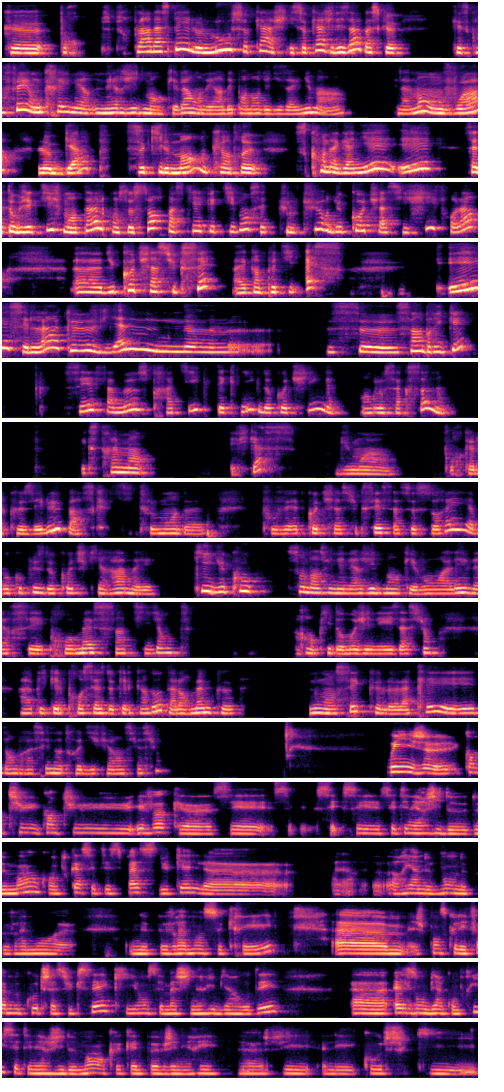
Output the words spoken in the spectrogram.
que, pour, sur plein d'aspects, le loup se cache. Il se cache déjà parce que qu'est-ce qu'on fait? On crée une énergie de manque. Et là, on est indépendant du design humain. Hein. Finalement, on voit le gap ce qu'il manque entre ce qu'on a gagné et cet objectif mental qu'on se sort parce qu'il y a effectivement cette culture du coach à six chiffres là, euh, du coach à succès avec un petit S. Et c'est là que viennent euh, s'imbriquer ces fameuses pratiques techniques de coaching anglo-saxonnes extrêmement efficaces, du moins pour quelques élus, parce que si tout le monde pouvait être coach à succès, ça se saurait. Il y a beaucoup plus de coachs qui rament et qui, du coup, sont dans une énergie de manque et vont aller vers ces promesses scintillantes, remplies d'homogénéisation, à appliquer le process de quelqu'un d'autre, alors même que nous, on sait que la clé est d'embrasser notre différenciation. Oui, je, quand, tu, quand tu évoques euh, cette énergie de, manque, en tout cas cet espace duquel euh, rien de bon ne peut vraiment, euh, ne peut vraiment se créer, je pense que les fameux coachs à succès qui ont ces machineries bien rodées, elles ont bien compris cette énergie de manque qu'elles peuvent générer chez les coachs qui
